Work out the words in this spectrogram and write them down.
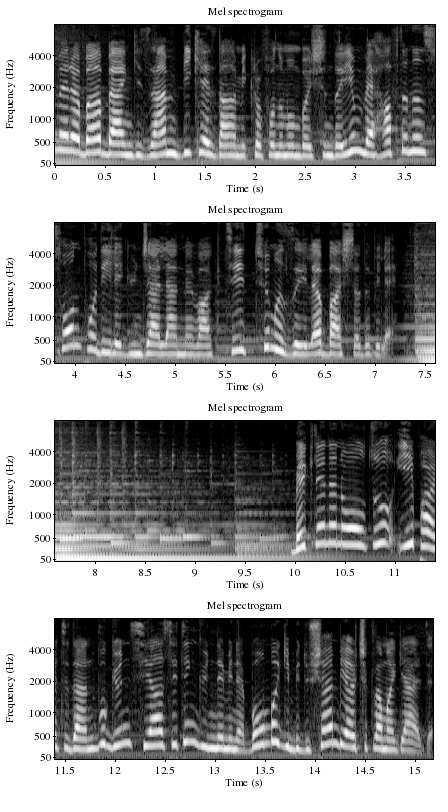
merhaba, ben Gizem. Bir kez daha mikrofonumun başındayım ve haftanın son podi ile güncellenme vakti tüm hızıyla başladı bile. Beklenen oldu, İyi Parti'den bugün siyasetin gündemine bomba gibi düşen bir açıklama geldi.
